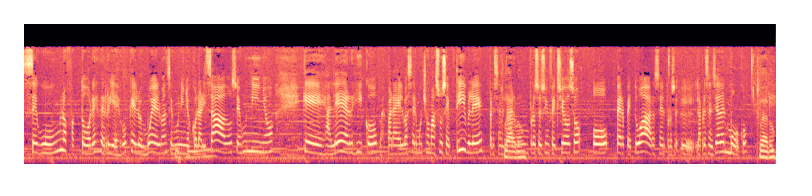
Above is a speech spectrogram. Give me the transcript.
según los factores de riesgo que lo envuelvan, si es un niño escolarizado, si es un niño que es alérgico, pues para él va a ser mucho más susceptible presentar un proceso infeccioso o perpetuarse la presencia del moco. Claro.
